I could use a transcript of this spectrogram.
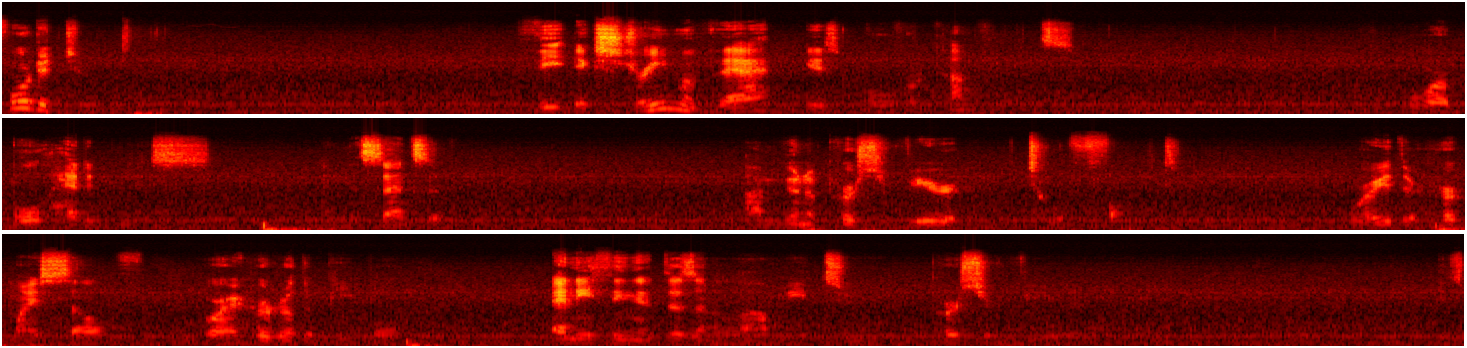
fortitude. The extreme of that is overconfidence or bullheadedness in the sense of I'm going to persevere to a fault, where I either hurt myself or I hurt other people. Anything that doesn't allow me to persevere is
